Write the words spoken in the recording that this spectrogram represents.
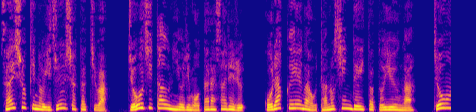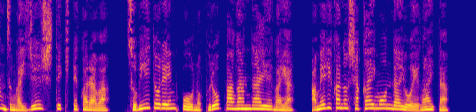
最初期の移住者たちは、ジョージタウンよりもたらされる娯楽映画を楽しんでいたというが、ジョーンズが移住してきてからは、ソビエト連邦のプロパガンダ映画やアメリカの社会問題を描いた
